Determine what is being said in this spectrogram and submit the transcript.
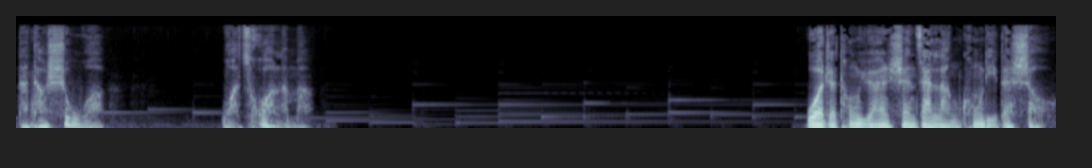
难道是我，我错了吗？握着同源伸在冷空里的手，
